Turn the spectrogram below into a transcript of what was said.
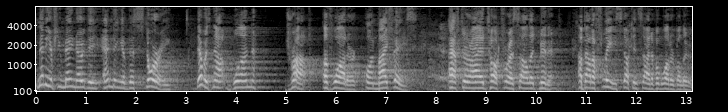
Many of you may know the ending of this story. There was not one drop of water on my face after I had talked for a solid minute about a flea stuck inside of a water balloon.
